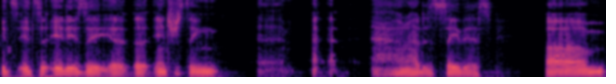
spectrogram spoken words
It's it's it is a, a, a interesting. Uh, I, I don't know how to say this. Um,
